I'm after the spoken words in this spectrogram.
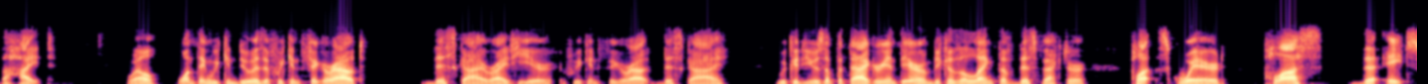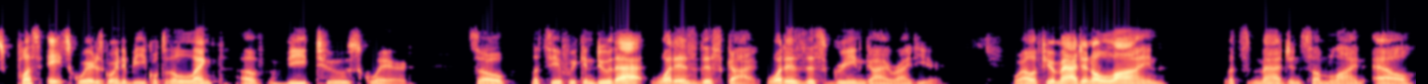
the height? Well, one thing we can do is if we can figure out this guy right here, if we can figure out this guy, we could use a Pythagorean theorem because the length of this vector plus squared plus the 8 plus 8 squared is going to be equal to the length of v2 squared. So let's see if we can do that. What is this guy? What is this green guy right here? Well, if you imagine a line, let's imagine some line L.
